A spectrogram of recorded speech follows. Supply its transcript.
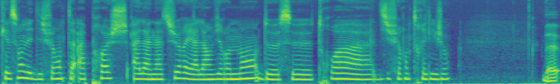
quelles sont les différentes approches à la nature et à l'environnement de ces trois différentes religions. Bah,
